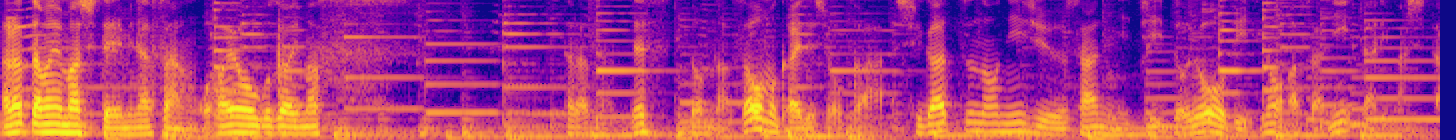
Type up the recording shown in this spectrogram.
改めまして皆さんおはようございます。タラさんです。どんな朝をお迎えでしょうか。4月の23日土曜日の朝になりました。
